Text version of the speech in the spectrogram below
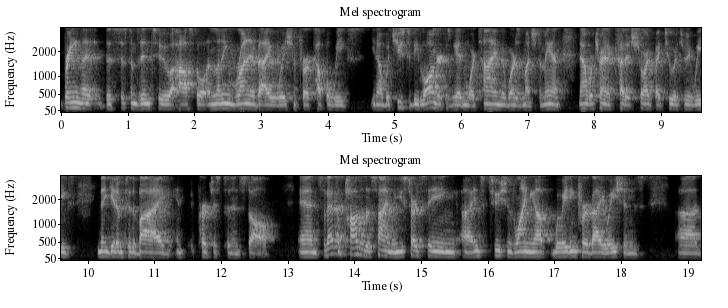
bringing the, the systems into a hospital and letting them run an evaluation for a couple weeks, you know, which used to be longer because we had more time, there weren't as much demand. Now we're trying to cut it short by two or three weeks and then get them to the buy and purchase and install. And so that's a positive sign when you start seeing uh, institutions lining up, waiting for evaluations. Uh,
